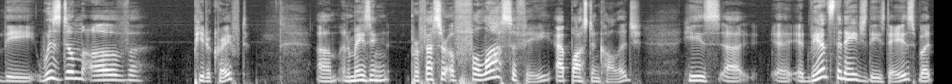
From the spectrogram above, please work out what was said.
the wisdom of Peter Kreeft, um, an amazing professor of philosophy at Boston College, he's uh, advanced in age these days, but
